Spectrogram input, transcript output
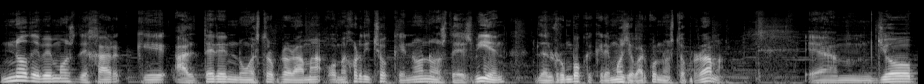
no debemos dejar que alteren nuestro programa, o mejor dicho, que no nos desvíen del rumbo que queremos llevar con nuestro programa. Em, yo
